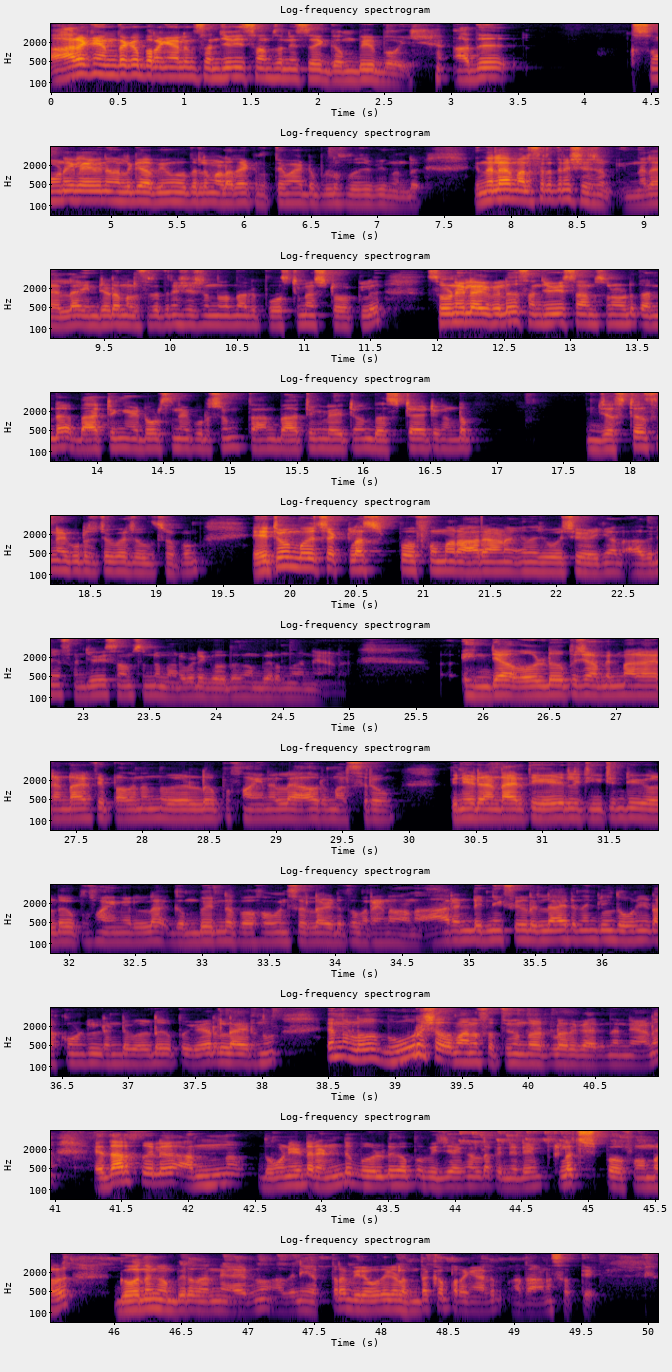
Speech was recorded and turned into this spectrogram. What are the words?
ആരൊക്കെ എന്തൊക്കെ പറഞ്ഞാലും Sanju V Samson is a gambhir boy. അത് സോണി ലൈവിന് നൽകിയ അഭിമുഖത്തിലും വളരെ കൃത്യമായിട്ട് പുള്ളി സൂചിപ്പിക്കുന്നുണ്ട്. ഇന്നലെ മത്സരത്തിന് ശേഷം ഇന്നലെ അല്ല ഇന്ത്യയുടെ മത്സരത്തിന് ശേഷം നടന്ന ഒരു പോസ്റ്റ് മാച്ച് ടോക്കിൽ സോണി ലൈവിൽ സഞ്ജു വി സാംസണോട് തന്റെ ബാറ്റിംഗ് ഐഡോൾസിനെ കുറിച്ചും താൻ ബാറ്റിംഗിൽ ഏറ്റവും ബെസ്റ്റായിട്ട് കണ്ട ജസ്റ്റേഴ്സിനെ കുറിച്ചൊക്കെ ചോദിച്ചപ്പം ഏറ്റവും മികച്ച ക്ലച്ച് പെർഫോമർ ആരാണ് എന്ന് ചോദിച്ചു കഴിഞ്ഞാൽ അതിന് സഞ്ജു വി മറുപടി ഗൗതം ഗംഭീർ എന്ന് തന്നെയാണ്. ഇന്ത്യ വേൾഡ് കപ്പ് ചാമ്പ്യന്മാരായ രണ്ടായിരത്തി പതിനൊന്ന് വേൾഡ് കപ്പ് ഫൈനലിലെ ആ ഒരു മത്സരവും പിന്നീട് രണ്ടായിരത്തി ഏഴിൽ ടി ട്വന്റി വേൾഡ് കപ്പ് ഫൈനലിൽ ഗംഭീറിന്റെ പെർഫോമൻസ് എല്ലാം എടുത്തു പറയുന്നതാണ്. ആ രണ്ട് ഇന്നിങ്സുകൾ ഇല്ലായിരുന്നെങ്കിൽ ധോണിയുടെ അക്കൗണ്ടിൽ രണ്ട് വേൾഡ് കപ്പ് കയറില്ലായിരുന്നു എന്നുള്ളത് നൂറ് ശതമാനം സത്യസന്ധമായിട്ടുള്ള ഒരു കാര്യം തന്നെയാണ്. യഥാർത്ഥത്തിൽ അന്ന് ധോണിയുടെ രണ്ട് വേൾഡ് കപ്പ് വിജയങ്ങളുടെ പിന്നിലെയും ക്ലച്ച് പെർഫോമർ ഗൗതം ഗംഭീർ തന്നെയായിരുന്നു. അതിന് എത്ര വിരോധികൾ എന്തൊക്കെ പറഞ്ഞാലും അതാണ് സത്യം.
